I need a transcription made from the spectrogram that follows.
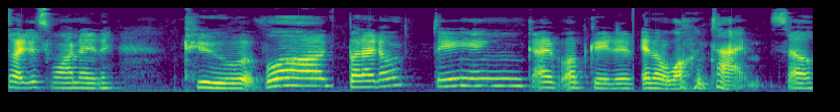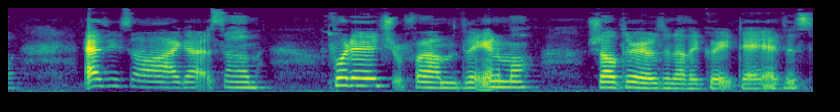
So I just wanted to vlog, but I don't think I've updated in a long time. So, as you saw, I got some footage from the animal shelter. It was another great day. I just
